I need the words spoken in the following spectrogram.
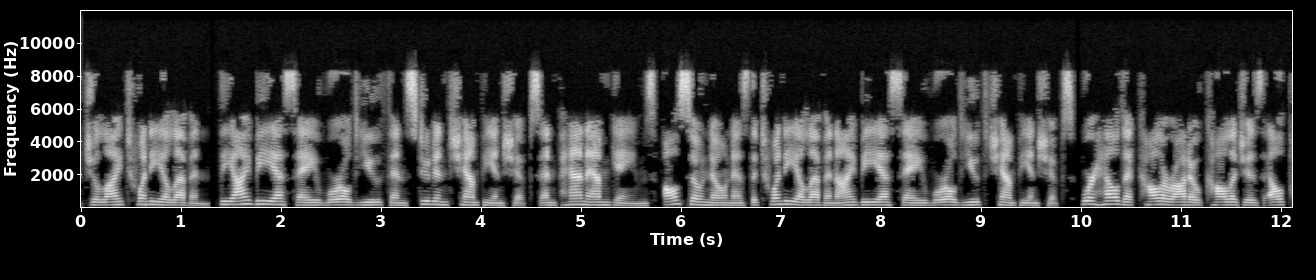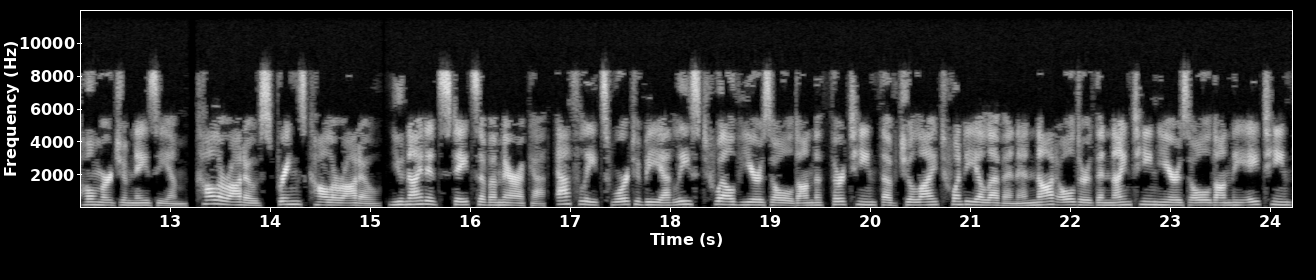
July 2011, the IBSA World Youth and Student Championships and Pan Am Games, also known as the 2011 IBSA World Youth Championships, were held at Colorado College's El Pomar Gymnasium, Colorado Springs, Colorado, United States of America. Athletes were to be at least 12 years old on 13 July 2011 and not older than 19 years old on 18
